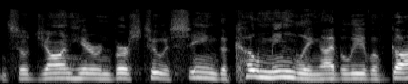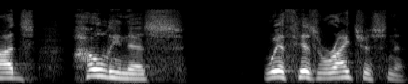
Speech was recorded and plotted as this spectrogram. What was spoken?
And so, John here in verse 2 is seeing the commingling, I believe, of God's holiness with his righteousness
